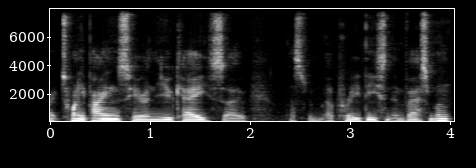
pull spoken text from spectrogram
about £20 here in the UK, so that's a pretty decent investment.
